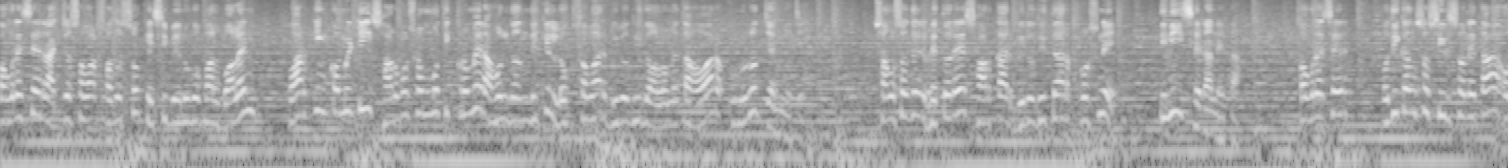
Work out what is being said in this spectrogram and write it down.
কংগ্রেসের রাজ্যসভার সদস্য কেসি বেণুগোপাল বলেন, ওয়ার্কিং কমিটি সর্বসম্মতিক্রমে রাহুল গান্ধীকে লোকসভার বিরোধী দলনেতা হওয়ার অনুরোধ জানিয়েছে। সংসদের ভেতরে সরকার বিরোধিতার প্রশ্নে তিনিই সেরা নেতা। কংগ্রেসের অধিকাংশ শীর্ষ নেতা ও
